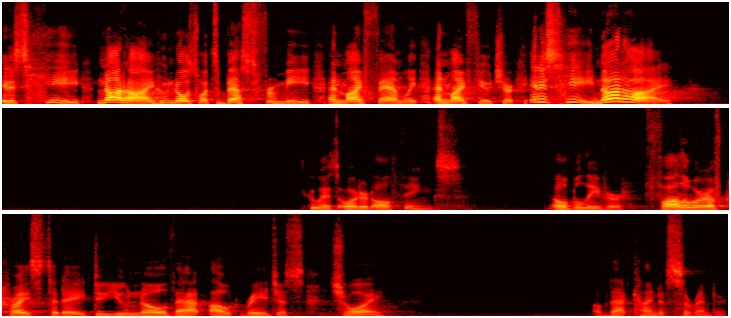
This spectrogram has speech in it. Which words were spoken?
It is He, not I, who knows what's best for me and my family and my future. It is He, not I, who has ordered all things. O oh, believer, follower of Christ today, do you know that outrageous joy of that kind of surrender?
